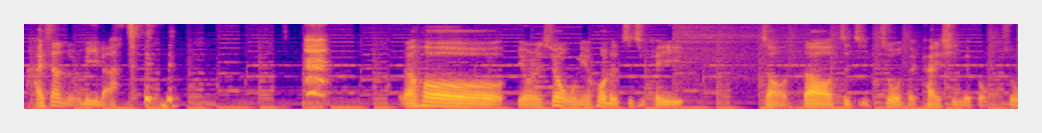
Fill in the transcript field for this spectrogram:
还是要努力啦。然后有人希望五年后的自己可以找到自己做的开心的工作，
